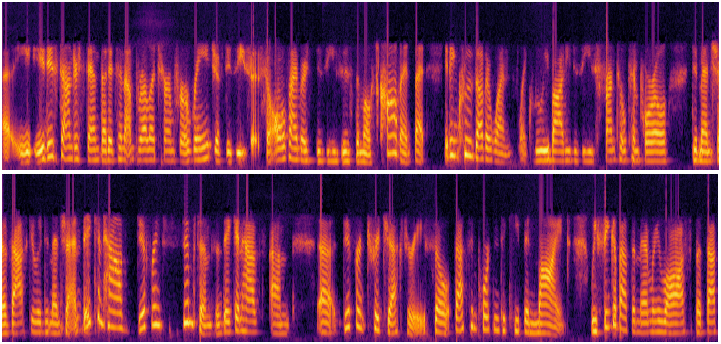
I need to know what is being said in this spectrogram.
uh, it is to understand that it's an umbrella term for a range of diseases. So Alzheimer's disease is the most common, but it includes other ones like Lewy body disease, frontal temporal dementia, vascular dementia, and they can have different symptoms and they can have um, uh, different trajectories. So that's important to keep in mind. We think about the memory loss, but that's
